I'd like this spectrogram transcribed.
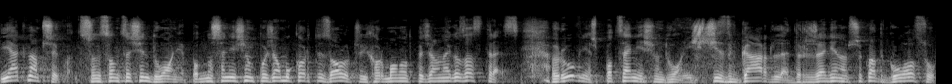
jak na przykład trzęsące się dłonie, podnoszenie się poziomu kortyzolu, czyli hormonu odpowiedzialnego za stres, również pocenie się dłoni, ścisk w gardle, drżenie na przykład głosu,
